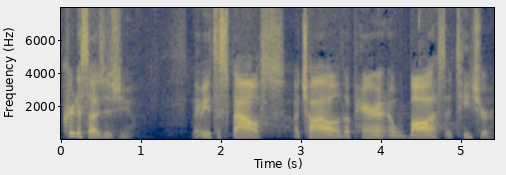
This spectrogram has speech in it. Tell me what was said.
criticizes you. Maybe it's a spouse, a child, a parent, a boss, a teacher.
